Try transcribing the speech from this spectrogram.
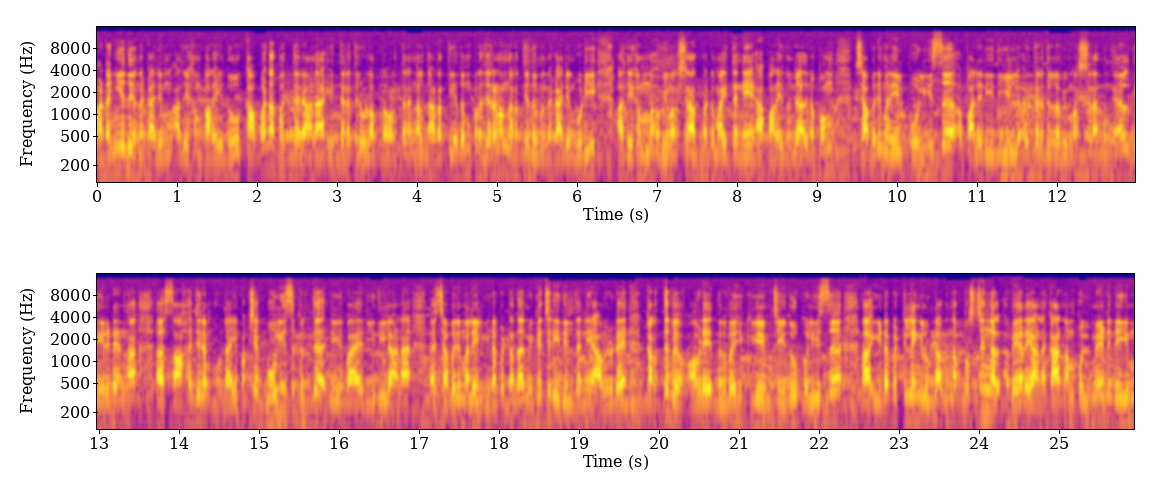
മടങ്ങിയത് എന്ന കാര്യം അദ്ദേഹം പറയുന്നു. കപട ഭക്തരാണ് ഇത്തരത്തിലുള്ള പ്രവർത്തനങ്ങൾ നടത്തിയതും പ്രചരണം നടത്തിയതും എന്ന കാര്യം കൂടി അദ്ദേഹം വിമർശനാത്മകമായി തന്നെ പറയുന്നുണ്ട്. അതിനൊപ്പം ശബരിമലയിൽ പോലീസ് പല രീതിയിൽ ഇത്തരത്തിലുള്ള വിമർശനങ്ങൾ നേരിടേണ്ട സാഹചര്യം ഉണ്ടായി. പക്ഷേ പോലീസ് കൃത്യ രീതിയിലാണ് ശബരിമലയിൽ ഇടപെട്ടത്. മികച്ച രീതിയിൽ തന്നെ അവരുടെ കർത്തവ്യം അവിടെ നിർവഹിക്കുകയും ചെയ്തു. പോലീസ് ഇടപെട്ടില്ലെങ്കിൽ ഉണ്ടാകുന്ന പ്രശ്നങ്ങൾ വേറെയാണ്. കാരണം പുൽമേടിന്റെയും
